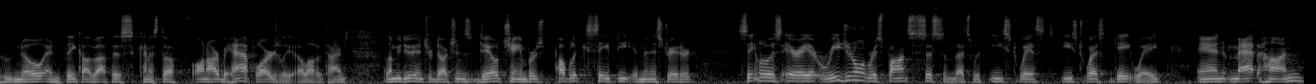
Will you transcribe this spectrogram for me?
who know and think about this kind of stuff on our behalf largely a lot of times. Let me do introductions. Dale Chambers, Public Safety Administrator, St. Louis Area Regional Response System. That's with East West East West Gateway. And Matt Hunn,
